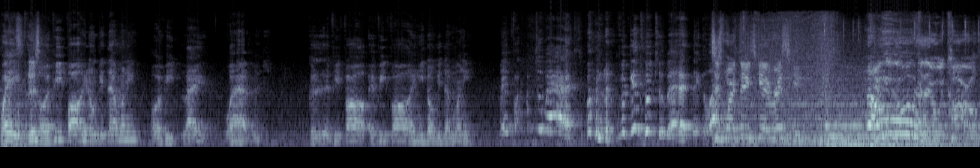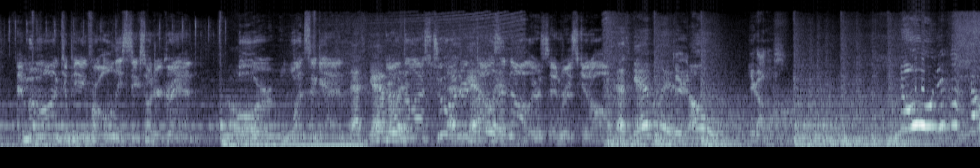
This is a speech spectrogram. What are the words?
Wait. This- So if he fall, he don't get that money, or if he like, what happens? Because if he fall, if he fall and he don't get that money, man, fuck them two bags. Forget them two bags. Think about This is where things get risky. No. You can go over there with Karl and move on competing for only 600 grand. Oh. Or, once again, That's grab gambling. the last $200,000 and risk it all. That's gambling. Dude. No. You got this. No, nigga. No.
